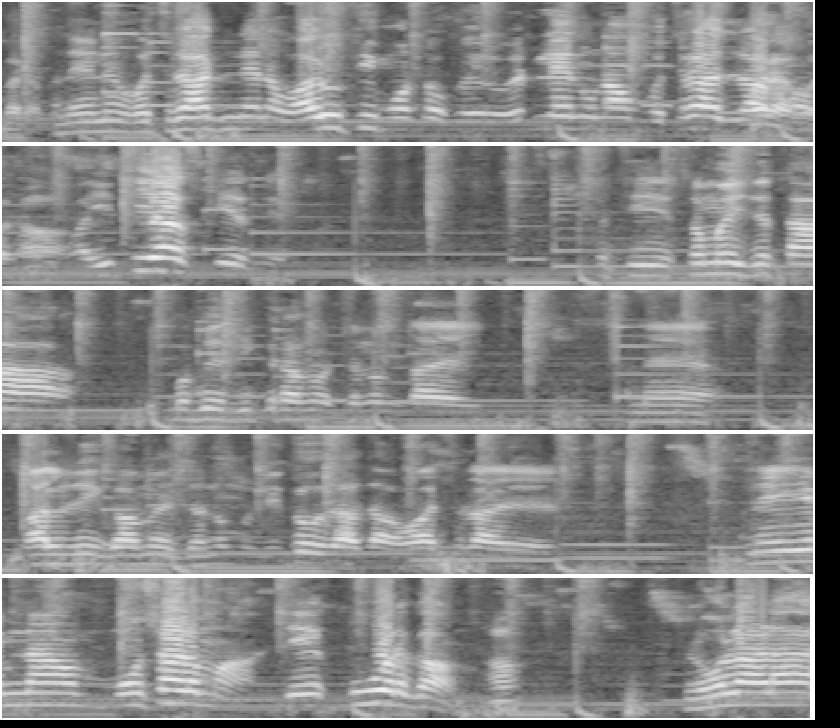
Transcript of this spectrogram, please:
બરાબર. અને એને વચરાજ ને એને વાયુથી મોટો કર્યો. એટલે એનું નામ વચરાજ રાખવાનું ઇતિહાસ કે છે? પછી સમય જતા બબે દીકરાનો જન્મ થાય અને કાલરી ગામે જન્મ લીધો દાદા વાછરાએ. અને એમના મોસાળમાં જે કુંવર ગામ. લોલાડા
